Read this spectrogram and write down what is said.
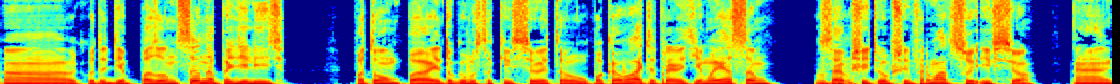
какой-то диапазон цен определить, потом по итогу выставки все это упаковать, отправить ЕМС, угу. сообщить общую информацию и все. А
